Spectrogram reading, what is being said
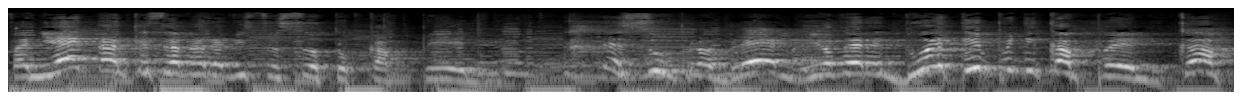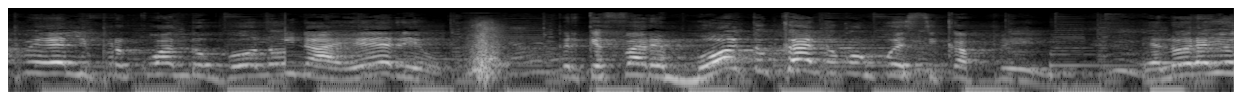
Fa niente anche se avere visto sotto capelli. Nessun problema. Io avere due tipi di capelli. Capelli per quando volo in aereo. Perché fare molto caldo con questi capelli. E allora io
